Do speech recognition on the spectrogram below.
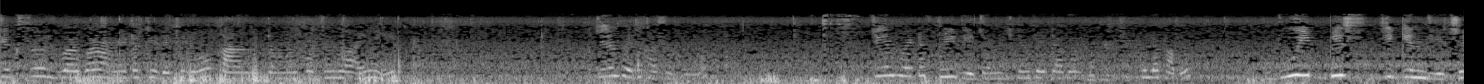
কেকসের বার্গার আমি এটা খেয়ে দেখে দেবো, কারণ এটা আমার পছন্দ হয়নি। চিকেন ফ্রাইটা খাওয়া শুরু চিকেন ফ্রাইটা ফ্রি দিয়েছে, আমি চিকেন ফ্রাইটা আবার খুলে খাব। দুই পিস চিকেন দিয়েছে।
